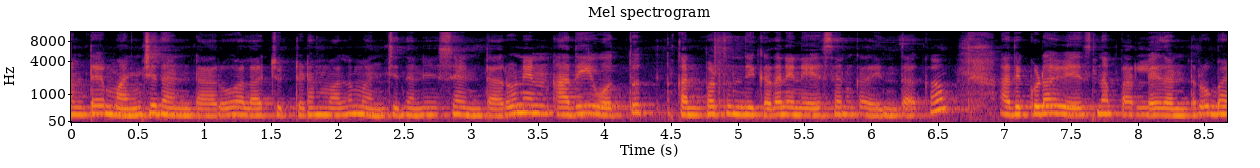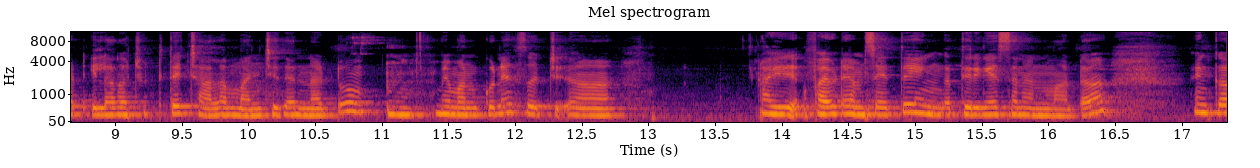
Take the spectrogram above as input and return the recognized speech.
అంటే మంచిది అంటారు అలా చుట్టడం వల్ల మంచిది అనేసి అంటారు. నేను అది ఒత్తు కనపడుతుంది కదా నేను వేసాను కదా ఇందాక. అది కూడా వేసినా పర్లేదు అంటారు బట్ ఇలాగ చుట్టితే చాలా మంచిది అన్నట్టు మేము అనుకునే సో ఫైవ్ టైమ్స్ అయితే ఇంకా తిరిగేసాను అనమాట ఇంకా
